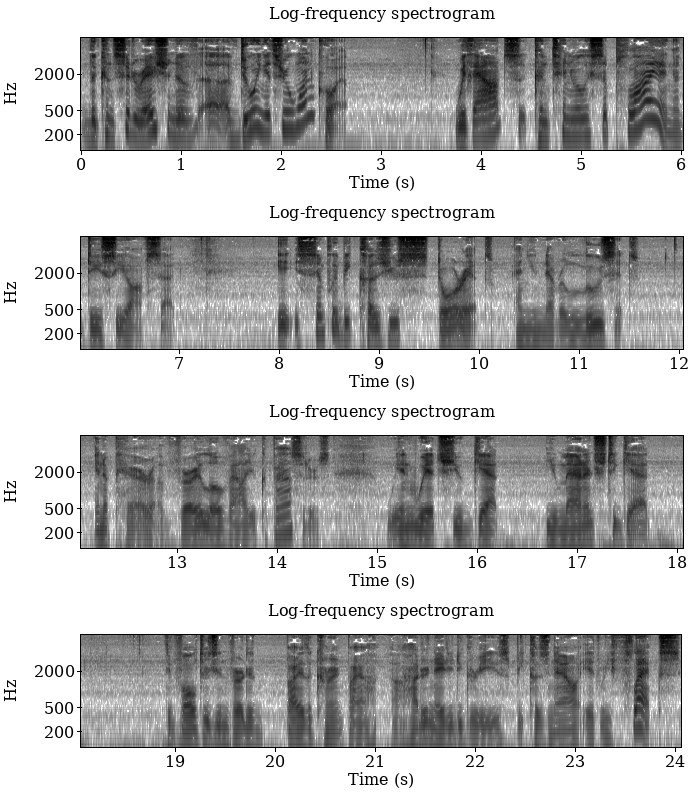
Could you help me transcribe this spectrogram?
the consideration of uh, of doing it through one coil, without continually supplying a DC offset. It is simply because you store it and you never lose it in a pair of very low value capacitors in which you get you manage to get the voltage inverted by the current by 180 degrees because now it reflects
